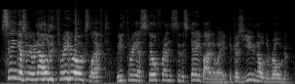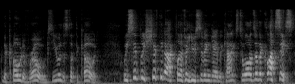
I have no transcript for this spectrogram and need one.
Seeing as we were now only three rogues left, we three are still friends to this day, by the way, because you know the rogue, of, the code of rogues. You understood the code. We simply shifted our clever use of in-game mechanics towards other classes.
